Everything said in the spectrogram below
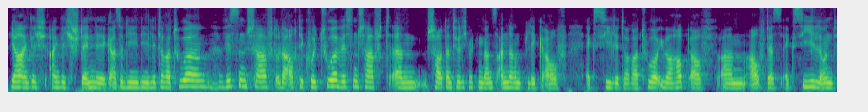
Ja, eigentlich, eigentlich ständig. Also die, die Literaturwissenschaft oder auch die Kulturwissenschaft ähm, schaut natürlich mit einem ganz anderen Blick auf Exilliteratur, überhaupt auf, ähm, auf das Exil und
